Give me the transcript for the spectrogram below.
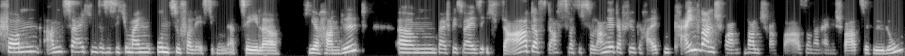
von Anzeichen, dass es sich um einen unzuverlässigen Erzähler hier handelt. Ähm, beispielsweise, ich sah, dass das, was ich so lange dafür gehalten, kein Wandschrank, Wandschrank war, sondern eine schwarze Höhlung.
